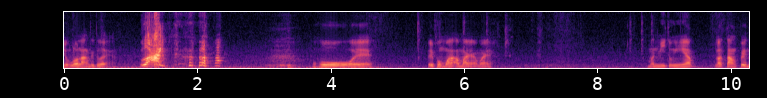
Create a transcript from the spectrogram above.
ยกล้อหลังได้ด้วยว้ายโอ้โหเฮ้ยผมว่าเอาใหม่เอาใหม่ มันมีตรงนี้ครับ เราตั้งเป็น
